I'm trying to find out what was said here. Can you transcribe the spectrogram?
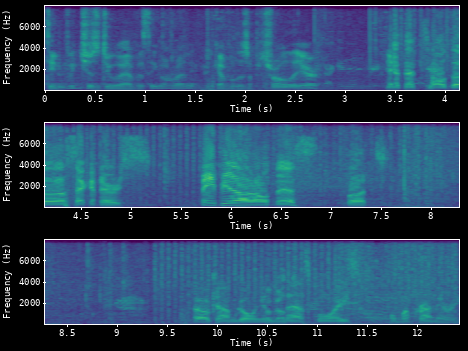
didn't we just do everything already? Careful, there's a patrol here. Yeah, that's all the secondaries. Maybe not on this, but Okay, I'm going in Oh, the God. nest, boys. On my primary.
